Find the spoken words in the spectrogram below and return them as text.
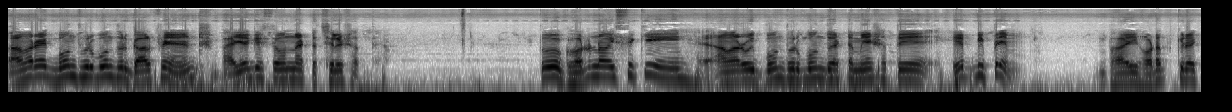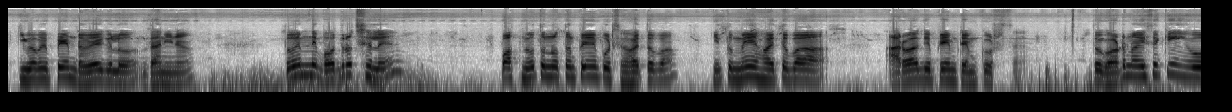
আমার এক বন্ধুর বন্ধুর গার্লফ্রেন্ড ভাইয়া গেছে অন্য একটা ছেলের সাথে। তো ঘটনা হয়েছে কি, আমার ওই বন্ধুর বন্ধু একটা মেয়ের সাথে হেভি প্রেম। ভাই হঠাৎ করে কীভাবে প্রেমটা হয়ে গেল জানি না। তো এমনি ভদ্র ছেলে, পথ নতুন নতুন প্রেমে পড়ছে হয়তো বা কিন্তু মেয়ে হয়তো বা আরও আগে প্রেম টেম করছে। তো ঘটনা হয়েছে কি, ও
